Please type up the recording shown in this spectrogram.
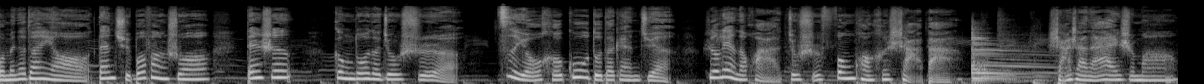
我们的段友单曲播放说，单身更多的就是自由和孤独的感觉，热恋的话就是疯狂和傻吧，傻傻的爱是吗？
